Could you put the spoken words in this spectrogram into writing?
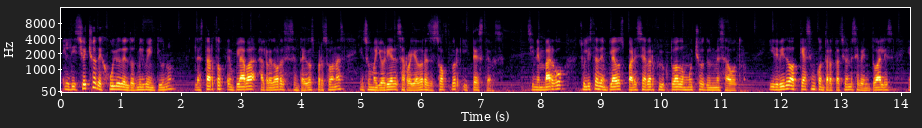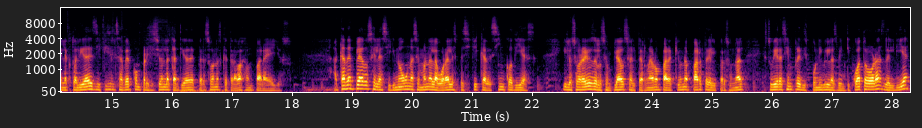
El 18 de julio del 2021, la startup empleaba alrededor de 62 personas, en su mayoría desarrolladores de software y testers. Sin embargo, su lista de empleados parece haber fluctuado mucho de un mes a otro, y debido a que hacen contrataciones eventuales, en la actualidad es difícil saber con precisión la cantidad de personas que trabajan para ellos. A cada empleado se le asignó una semana laboral específica de 5 días, y los horarios de los empleados se alternaron para que una parte del personal estuviera siempre disponible las 24 horas del día,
